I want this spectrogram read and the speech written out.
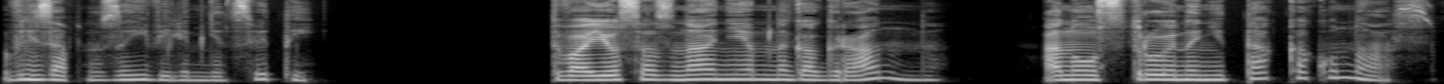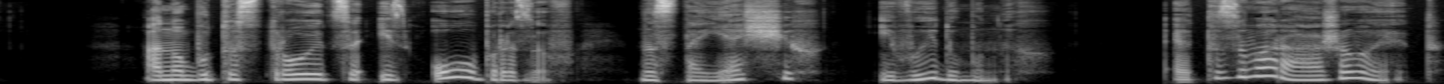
внезапно заявили мне цветы. Твое сознание многогранно. Оно устроено не так, как у нас. Оно будто строится из образов, настоящих и выдуманных. Это завораживает.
